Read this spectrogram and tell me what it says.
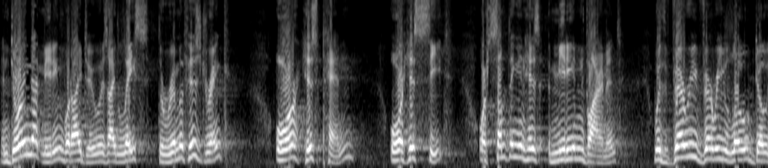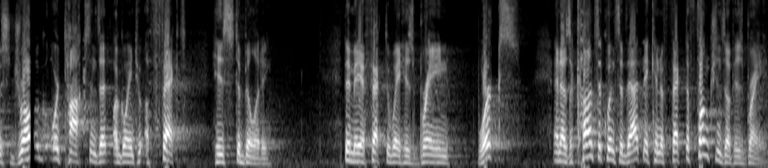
And during that meeting, what I do is I lace the rim of his drink, or his pen, or his seat, or something in his immediate environment with very, very low dose drug or toxins that are going to affect his stability. They may affect the way his brain works, and as a consequence of that, they can affect the functions of his brain,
